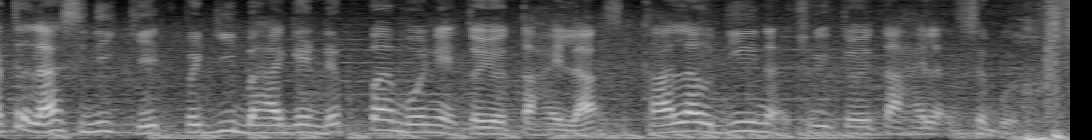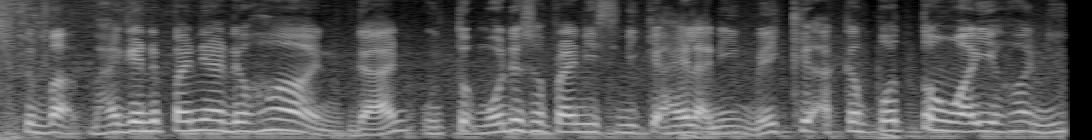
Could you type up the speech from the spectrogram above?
Patutlah sedikit pergi bahagian depan bonet Toyota Hilux kalau dia nak curi Toyota Hilux tersebut. Sebab bahagian depan ni ada horn dan untuk modus operandi sindiket Hilux ni, mereka akan potong wire horn ni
